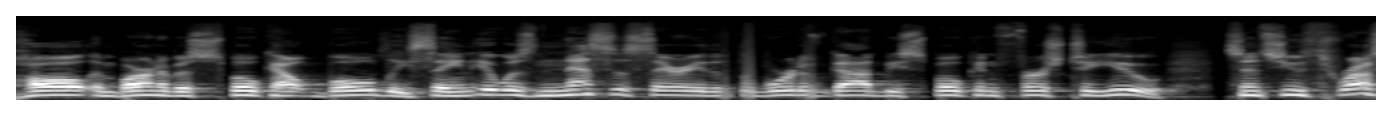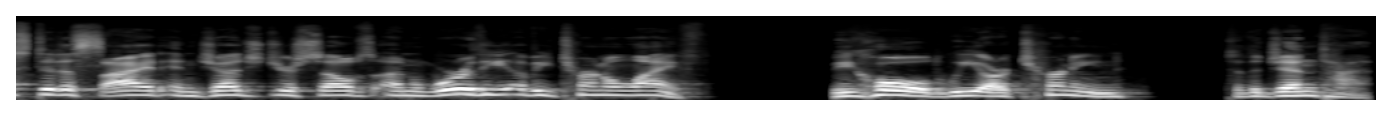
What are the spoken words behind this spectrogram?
Paul and Barnabas spoke out boldly, saying, It was necessary that the word of God be spoken first to you, since you thrust it aside and judged yourselves unworthy of eternal life. Behold, we are turning to the Gentiles.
